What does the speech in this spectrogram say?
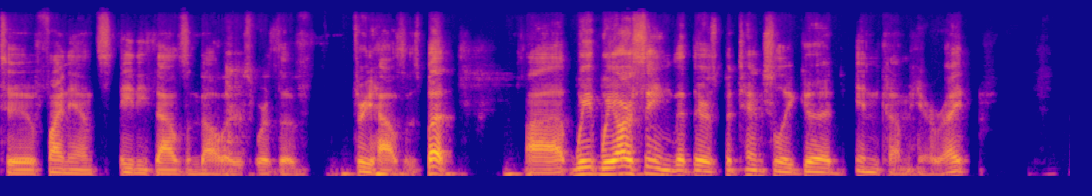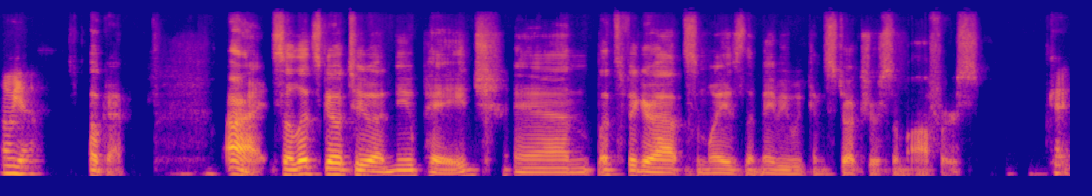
to finance $80000 worth of three houses but uh, we we are seeing that there's potentially good income here, right? Oh yeah. Okay. All right, so let's go to a new page and let's figure out some ways that maybe we can structure some offers. Okay.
